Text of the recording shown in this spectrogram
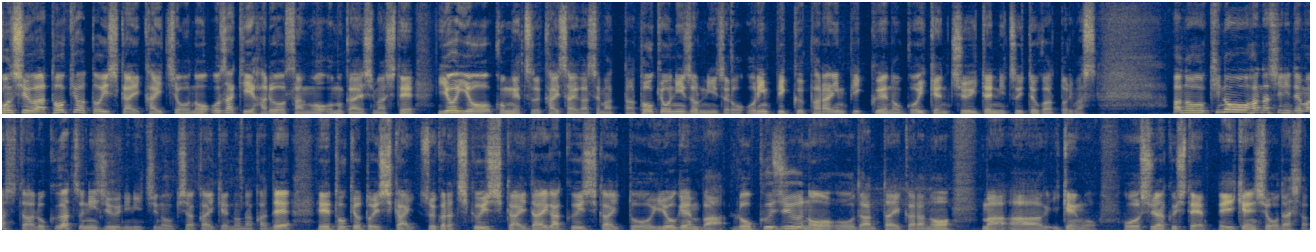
今週は東京都医師会会長の尾崎春夫さんをお迎えしましていよいよ今月開催が迫った東京2020オリンピック・パラリンピックへのご意見注意点について伺っております。あの昨日お話に出ました6月22日の記者会見の中で、えー、東京都医師会、それから地区医師会、大学医師会と医療現場60の団体からの、まあ、意見を集約して意見書を出した、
